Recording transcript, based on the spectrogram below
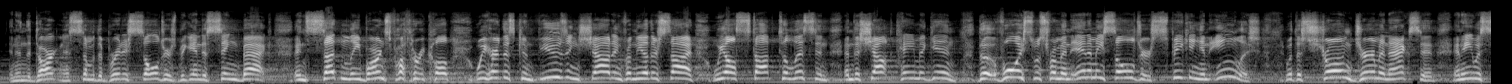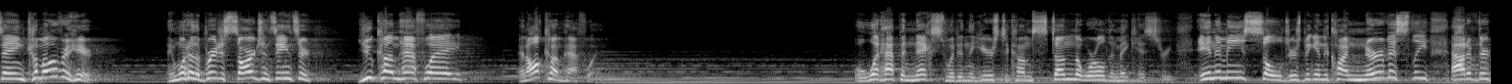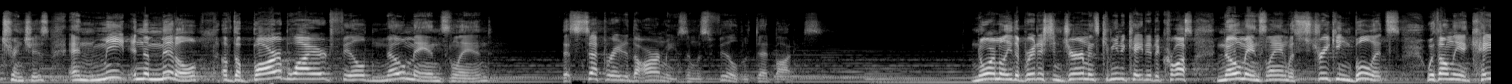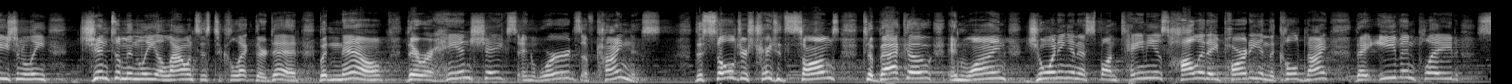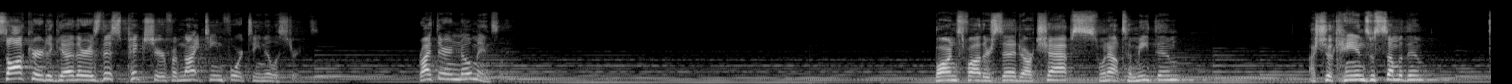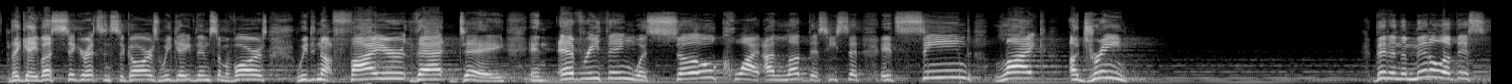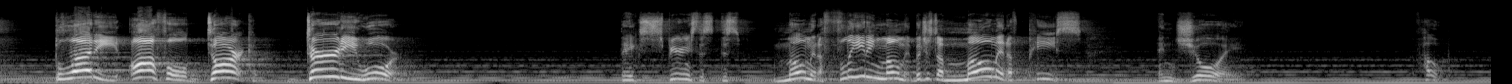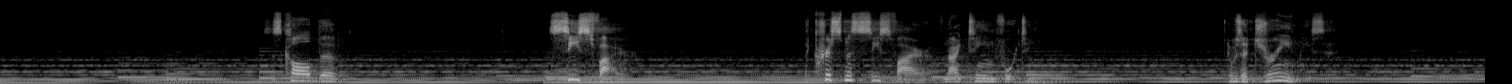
And in the darkness, some of the British soldiers began to sing back. And suddenly, Bairnsfather recalled, we heard this confusing shouting from the other side. We all stopped to listen, and the shout came again. The voice was from an enemy soldier speaking in English with a strong German accent, and he was saying, Come over here. And one of the British sergeants answered, You come halfway, and I'll come halfway. Well, what happened next would, in the years to come, stun the world and make history. Enemy soldiers began to climb nervously out of their trenches and meet in the middle of the barbed wired filled no man's land that separated the armies and was filled with dead bodies. Normally, the British and Germans communicated across no man's land with streaking bullets, with only occasionally gentlemanly allowances to collect their dead. But now there were handshakes and words of kindness. The soldiers traded songs, tobacco, and wine, joining in a spontaneous holiday party in the cold night. They even played soccer together, as this picture from 1914 illustrates. Right there in no man's land. Bairnsfather said, Our chaps went out to meet them. I shook hands with some of them. They gave us cigarettes and cigars. We gave them some of ours. We did not fire that day, and everything was so quiet. I love this. He said, It seemed like a dream. Then, in the middle of this bloody, awful, dark, dirty war, they experienced this, this moment, a fleeting moment, but just a moment of peace and joy, of hope. This is called the ceasefire, the Christmas ceasefire of 1914. It was a dream, he said.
